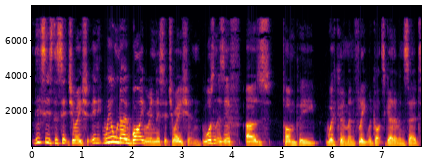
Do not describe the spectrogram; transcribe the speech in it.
this is the situation. It- we all know why we're in this situation. It wasn't as if us, Pompey, Wycombe, and Fleetwood got together and said,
